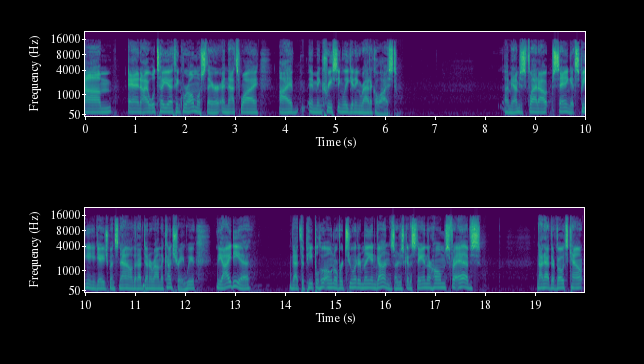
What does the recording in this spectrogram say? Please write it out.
Um, and I will tell you, I think we're almost there, and that's why I am increasingly getting radicalized. I mean, I'm just flat out saying it, speaking engagements now that I've done around the country. We, the idea that the people who own over 200 million guns are just going to stay in their homes for evs, not have their votes count,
